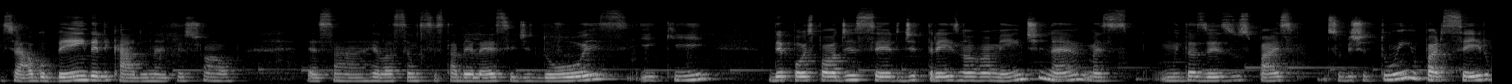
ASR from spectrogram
Isso é algo bem delicado, né, pessoal? Essa relação que se estabelece de dois e que depois pode ser de três novamente, né? Mas muitas vezes os pais substituem o parceiro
